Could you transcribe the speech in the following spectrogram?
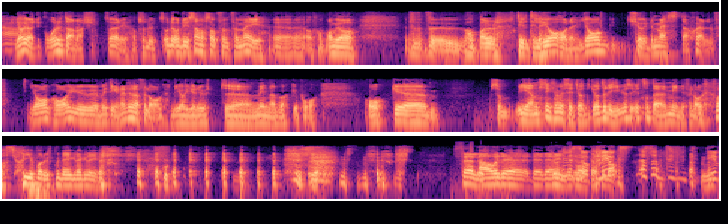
Ja, ja, det går inte annars. Så är det absolut. Och det, och det är samma sak för, för mig. om jag hoppar till, till hur jag har det. Jag kör det mesta själv. Jag har ju mitt egna lilla förlag där jag ger ut uh, mina böcker på. Och uh, så egentligen kan vi säga att jag, jag driver ett sånt där miniförlag fast jag ger bara ut mina egna grejer. Sälj. Ja, det, det, det, men så kan ju också, alltså, det, det,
